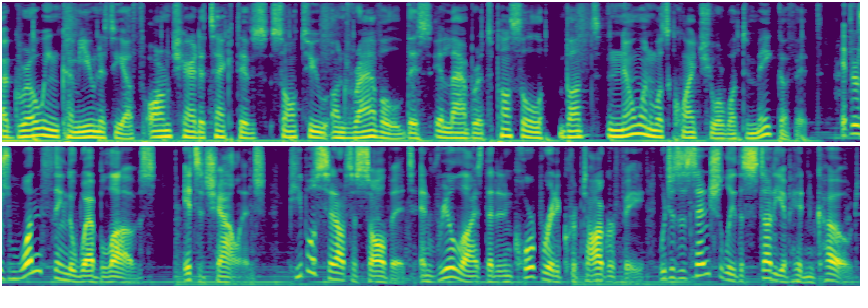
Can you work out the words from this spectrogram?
A growing community of armchair detectives sought to unravel this elaborate puzzle, but no one was quite sure what to make of it. If there's one thing the web loves, It's a challenge. People set out to solve it and realized that it incorporated cryptography, which is essentially the study of hidden code.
